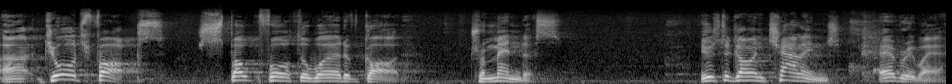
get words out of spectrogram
uh, George Fox spoke forth the word of God. Tremendous. Used to go and challenge everywhere.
